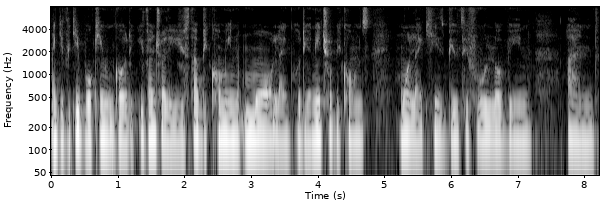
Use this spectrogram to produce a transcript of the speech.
like if you keep walking with God, eventually you start becoming more like God. Your nature becomes more like His beautiful, loving, and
